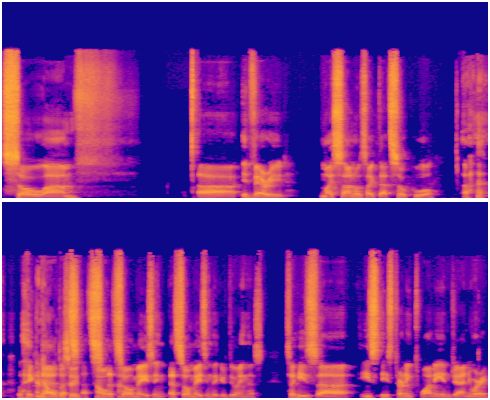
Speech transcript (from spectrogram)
So um, uh, it varied. My son was like, "That's so cool." like, and how old is he? That's, that's so amazing. That's so amazing that you're doing this. So he's uh, he's he's turning 20 in January.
